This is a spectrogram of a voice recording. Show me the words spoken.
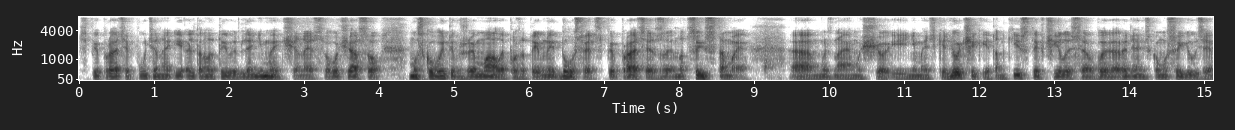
співпраці Путіна і альтернативи для Німеччини. Свого часу московити вже мали позитивний досвід співпраці з нацистами. Е, Ми знаємо, що і німецькі льотчики, і танкісти вчилися в радянському союзі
